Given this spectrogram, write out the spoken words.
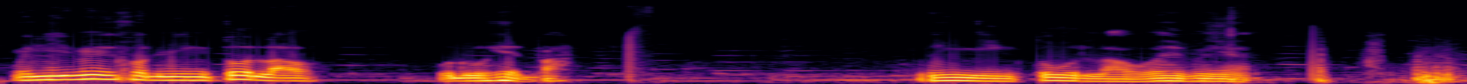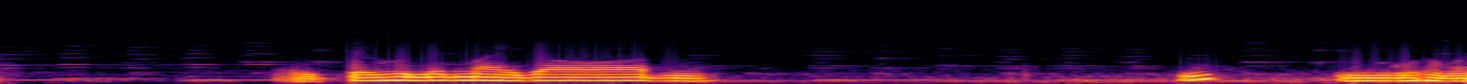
เมื่อกี้ไม่มีคนยิงตูดเรา กูดูเห็นปะไม่ยิงตูดเราเว้ยเมื่อกี้ช่วยคุณเล่นใหม่ก่อนยิงกูทำไม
